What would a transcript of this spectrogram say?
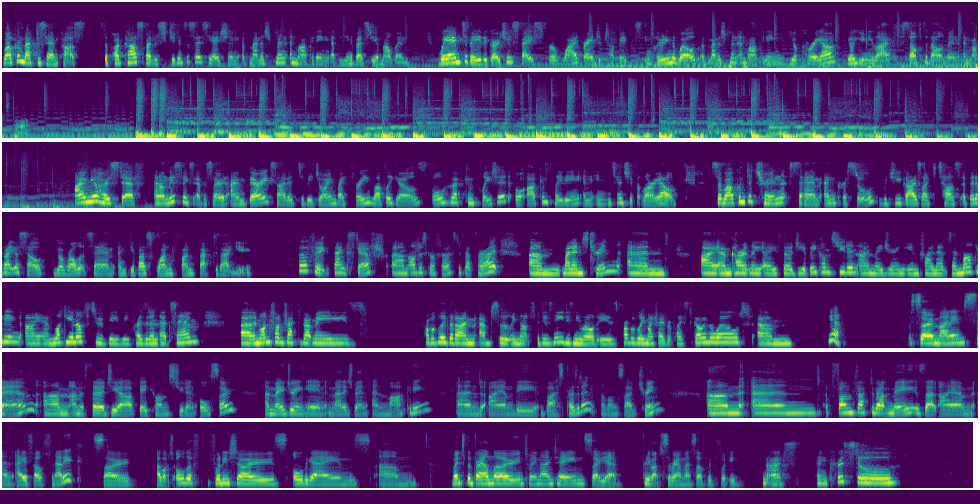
Welcome back to SAMcast, the podcast by the Students Association of Management and Marketing at the University of Melbourne. We aim to be the go to space for a wide range of topics, including the world of management and marketing, your career, your uni life, self development, and much more. I'm your host, Steph, and on this week's episode, I'm very excited to be joined by three lovely girls, all who have completed or are completing an internship at L'Oreal. So, welcome to Trin, Sam, and Crystal. Would you guys like to tell us a bit about yourself, your role at SAM, and give us one fun fact about you? Perfect. Thanks, Steph. Um, I'll just go first if that's all right. Um, my name's Trin, and I am currently a third year BCom student. I'm majoring in finance and marketing. I am lucky enough to be the president at SAM. Uh, and one fun fact about me is probably that I'm absolutely nuts for Disney. Disney World is probably my favorite place to go in the world. Um, yeah. So, my name's Sam. Um, I'm a third year BCom student also. I'm majoring in management and marketing, and I am the vice president alongside Trin. Um, and a fun fact about me is that I am an AFL fanatic. So I watch all the footy shows, all the games. Um, went to the Brownlow in 2019. So yeah, pretty much surround myself with footy. Nice. And Crystal.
